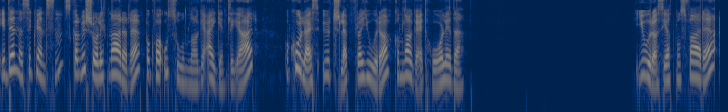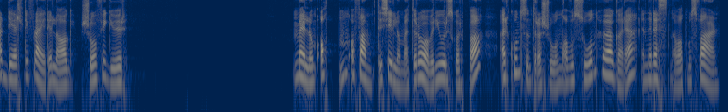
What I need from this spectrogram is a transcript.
I denne sekvensen skal vi se litt nærere på hva ozonlaget egentlig er, og hvordan utslipp fra jorda kan lage et hull i det. Jordas atmosfære er delt i flere lag, se figur. Mellom 18 og 50 km over jordskorpa er konsentrasjonen av ozon høyere enn resten av atmosfæren.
